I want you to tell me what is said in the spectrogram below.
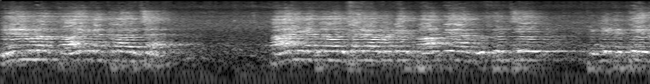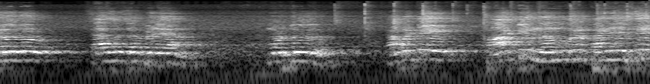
నేను కూడా కార్యకర్తగా వచ్చాను కార్యకర్తగా వచ్చాను కాబట్టి పార్టీ నాకు గుర్తించి టికెట్ ఇచ్చి ఈరోజు శాసనసభ్యుడయ్యాను మూడు రోజులు కాబట్టి పార్టీని నమ్ముకుని పనిచేస్తే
